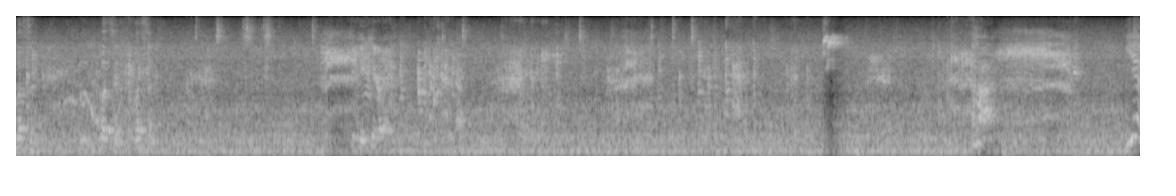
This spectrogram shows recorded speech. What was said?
Listen, listen, listen. Can you hear it? Huh? Yeah,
